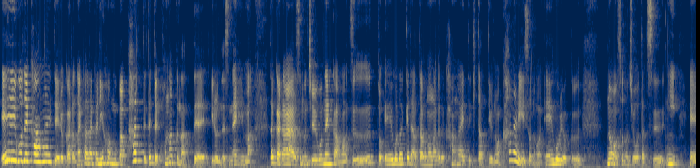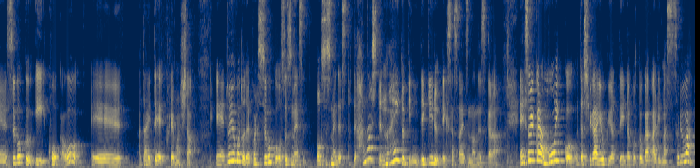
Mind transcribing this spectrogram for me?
英語で考えているからなかなか日本語がパッて出てこなくなっているんですね、今。だから、その15年間はずっと英語だけで頭の中で考えてきたっていうのは、かなりその英語力のその上達に、えー、すごくいい効果を、えー、与えてくれました。えー、ということで、これすごくおすすめです。おすすめです。だって話してない時にできるエクササイズなんですから。えー、それからもう一個私がよくやっていたことがあります。それは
